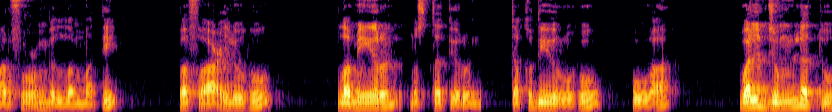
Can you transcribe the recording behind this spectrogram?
മർഫൂഉൻ ബില്ലമ്മത്തി വഫായിലുഹു ലമീറുൻ മുസ്തതിറുൻ തഖ്ദീറുഹു ഹുവ വൽ ജുംലത്തു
